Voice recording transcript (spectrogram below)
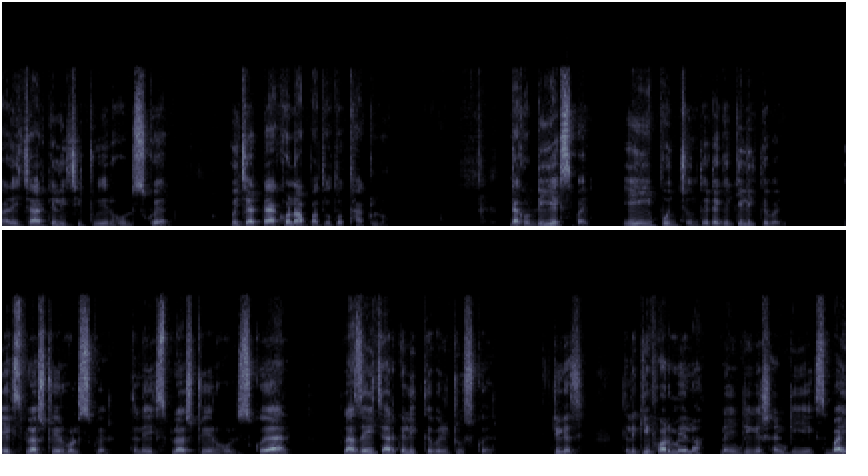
আর এই চারকে লিখছি টু এর হোল স্কোয়ার ওই চারটা এখন আপাতত থাকল। দেখো ডিএক্স বাই, এই পর্যন্ত এটাকে কি লিখতে পারি? এক্স প্লাস টু এর হোল স্কোয়ার তাহলে এক্স প্লাস টু এর হোল স্কোয়ার প্লাস এই চারকে লিখতে পারি টু স্কোয়ার ঠিক আছে? তাহলে কি ফর্মে এলো? না integration dx by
